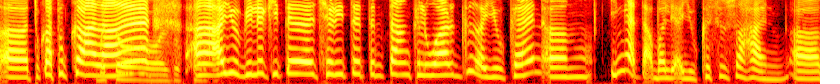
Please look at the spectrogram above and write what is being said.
uh, tukar-tukar lah eh. Betul, betul. Uh, Ayu bila kita cerita tentang keluarga Ayu kan um, ingat tak balik Ayu kesusahan uh,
